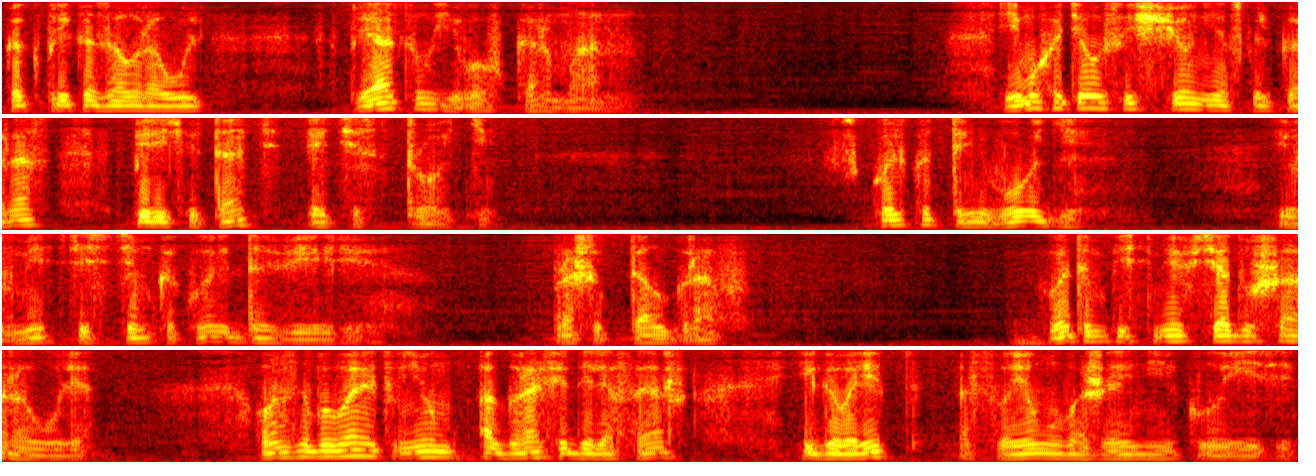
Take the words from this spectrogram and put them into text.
как приказал Рауль, спрятал его в карман. Ему хотелось еще несколько раз перечитать эти строки. Сколько тревоги и вместе с тем какое доверие, прошептал граф. В этом письме вся душа Рауля. Он забывает в нем о графе де ля Фер и говорит о своем уважении к Луизе.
